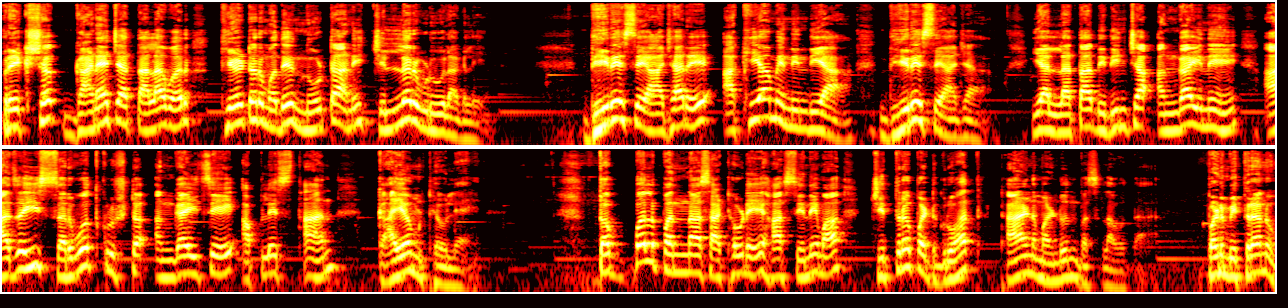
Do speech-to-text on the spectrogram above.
प्रेक्षक गाण्याच्या तालावर थिएटरमध्ये नोटा आणि चिल्लर उडवू लागले. धीरे से आजा रे आखिया में निंदिया धीरे से आजा. या लता दिदींच्या अंगाईने आजही सर्वोत्कृष्ट अंगाईचे आपले स्थान कायम ठेवले आहे. तब्बल पन्नास आठवडे हा सिनेमा चित्रपटगृहात ठाण मांडून बसला होता. पण मित्रांनो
